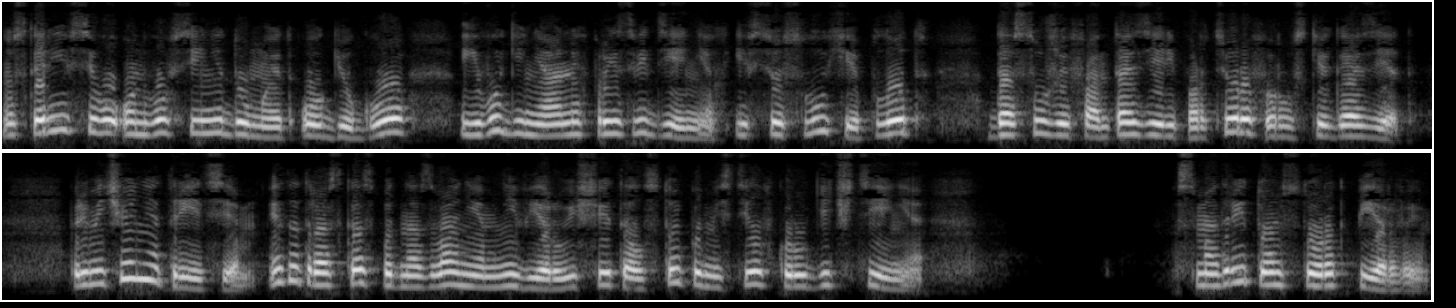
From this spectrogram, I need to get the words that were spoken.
но, скорее всего, он вовсе не думает о Гюго и его гениальных произведениях, и все слухи – плод досужей фантазии репортеров русских газет. Примечание третье. Этот рассказ под названием «Неверующий» Толстой поместил в круге чтения. Смотри том 41.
